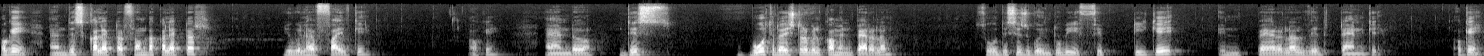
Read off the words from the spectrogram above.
Okay and this collector from the collector you will have 5k okay and uh, this both resistor will come in parallel. So this is going to be 50k in parallel with 10k okay?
